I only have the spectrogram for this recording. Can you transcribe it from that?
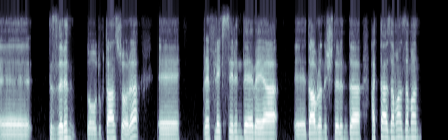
e, kızların doğduktan sonra e, reflekslerinde veya e, davranışlarında hatta zaman zaman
